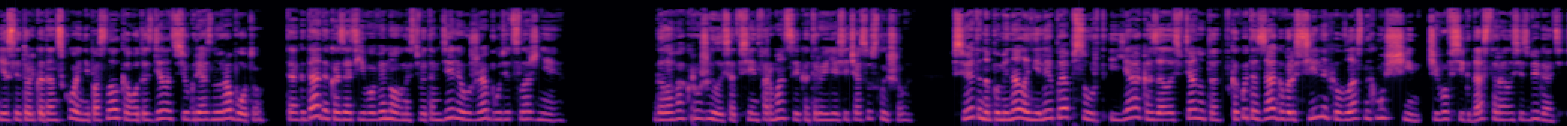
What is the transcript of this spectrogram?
Если только Донской не послал кого-то сделать всю грязную работу. Тогда доказать его виновность в этом деле уже будет сложнее. Голова кружилась от всей информации, которую я сейчас услышала. Все это напоминало нелепый абсурд, и я оказалась втянута в какой-то заговор сильных и властных мужчин, чего всегда старалась избегать.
